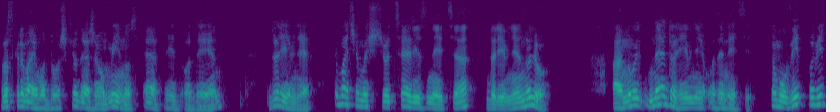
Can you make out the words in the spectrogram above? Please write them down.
розкриваємо дужки, одержимо мінус f від 1 дорівнює. Ми бачимо, що ця різниця дорівнює 0 а 0 не дорівнює одиниці. Тому відповідь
